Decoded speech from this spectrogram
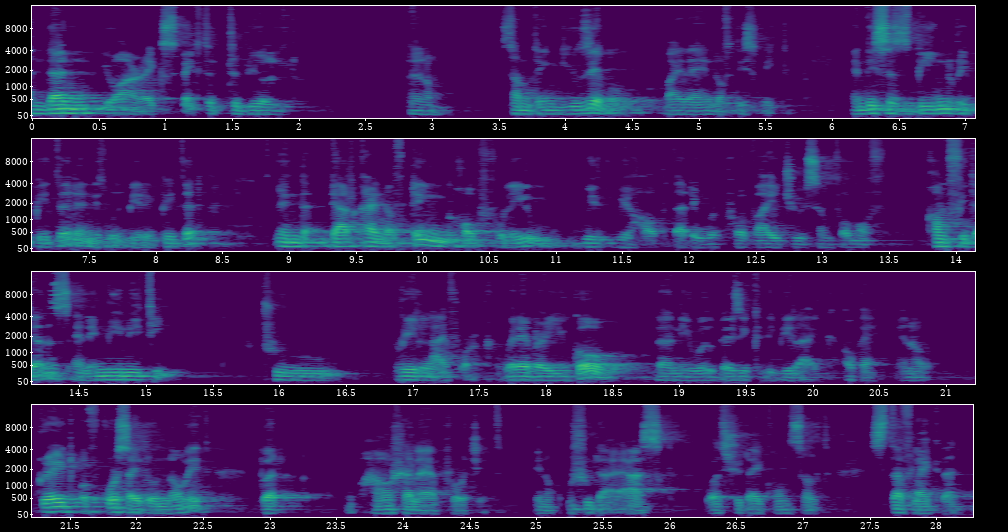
And then you are expected to build, you know, something usable by the end of this week. And this has been repeated and it will be repeated. And that kind of thing, hopefully, we, we hope that it will provide you some form of confidence and immunity to real life work. Wherever you go, then you will basically be like, okay, you know, great. Of course, I don't know it, but how shall I approach it? You know, who should I ask? What should I consult? Stuff like that.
